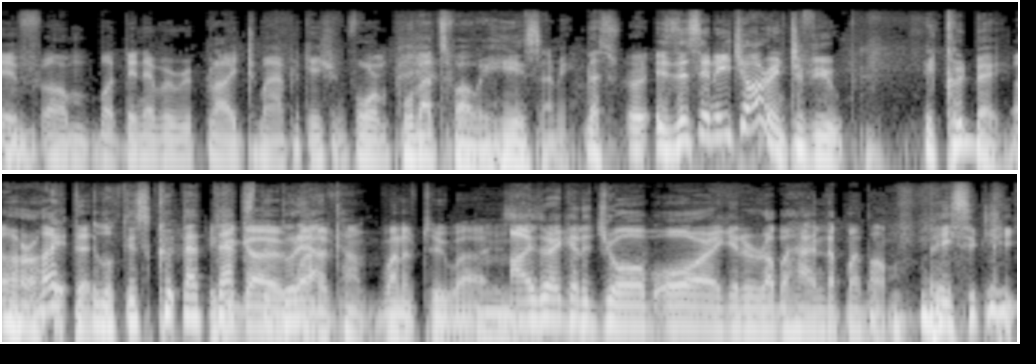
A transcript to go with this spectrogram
if, um, but they never replied to my application form. well, that's why we're here, Sami. That's. Uh, is this an HR interview? It could be. All right, It- then. look, this could that that's could go the good one outcome. Of, one of two ways. Either I get a job or I get a rubber hand up my bum. Basically,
